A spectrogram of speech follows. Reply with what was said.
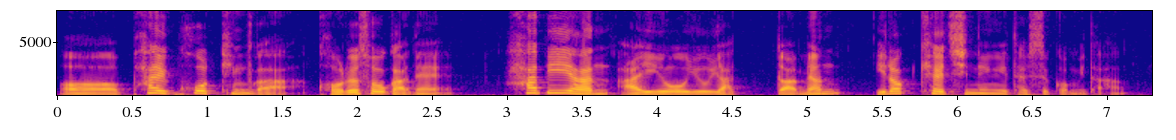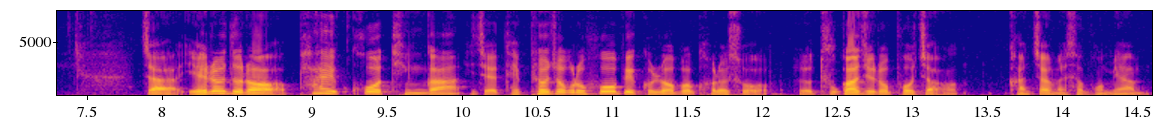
어, 파이코어 팀과 거래소 간에 합의한 IOU였다면 이렇게 진행이 됐을 겁니다. 자, 예를 들어 파이코어 팀과 이제 대표적으로 후오비 글로벌 거래소 두 가지로 보죠. 관점에서 보면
